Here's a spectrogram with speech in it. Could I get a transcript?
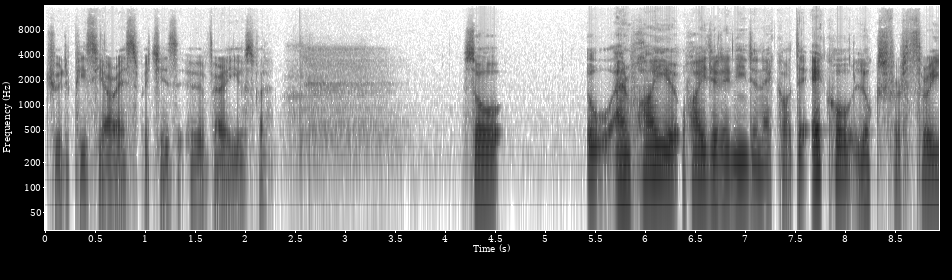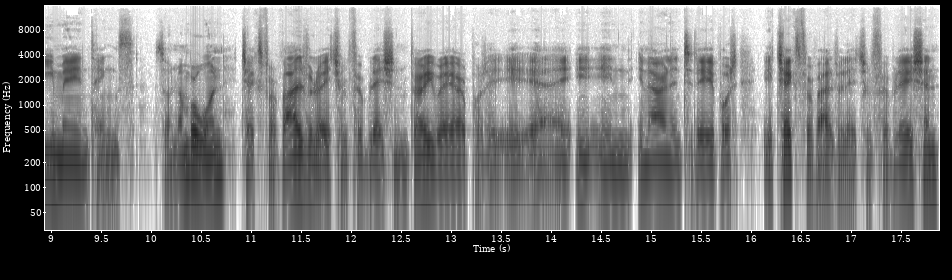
through the PCRS, which is uh, very useful. So, oh, and why why do they need an echo? The echo looks for three main things. So number one, checks for valvular atrial fibrillation, very rare, but in in Ireland today, but it checks for valvular atrial fibrillation.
